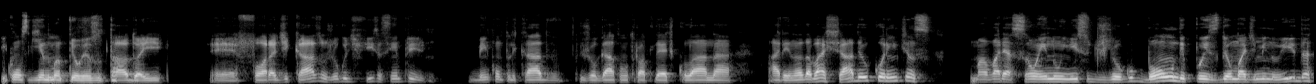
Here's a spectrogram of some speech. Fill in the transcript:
e conseguindo manter o resultado aí é, fora de casa. Um jogo difícil, é sempre bem complicado jogar contra o Atlético lá na Arena da Baixada. E o Corinthians, uma variação aí no início de jogo bom, depois deu uma diminuída,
